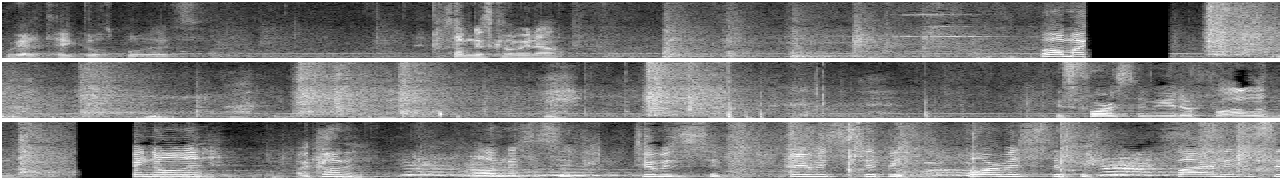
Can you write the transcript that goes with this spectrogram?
We gotta take those bullets. Something's coming up. Oh my. He's forcing me to follow him. Hey, Nolan, I'm coming. One Mississippi, two Mississippi, three Mississippi, four Mississippi, five Mississippi.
